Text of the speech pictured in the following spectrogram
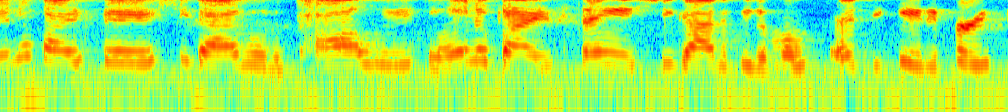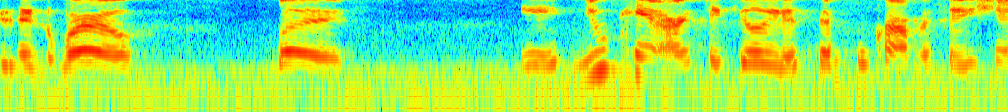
ain't nobody saying she gotta go to college, or ain't nobody saying she gotta be the most educated person in the world. But if you can't articulate a simple conversation,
